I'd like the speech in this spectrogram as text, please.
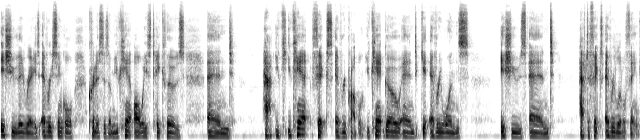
issue they raise, every single criticism. You can't always take those and ha- you you can't fix every problem. You can't go and get everyone's issues and have to fix every little thing.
